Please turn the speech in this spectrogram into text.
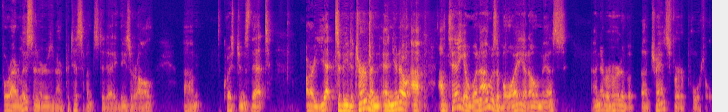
for our listeners and our participants today, these are all um, questions that are yet to be determined. And you know, I, will tell you, when I was a boy at Ole Miss, I never heard of a, a transfer portal.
